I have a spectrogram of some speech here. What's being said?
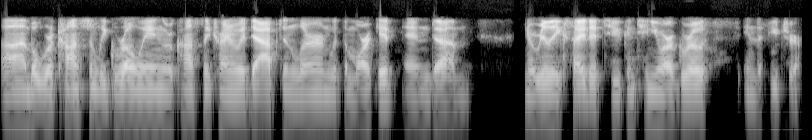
Um, but we're constantly growing. We're constantly trying to adapt and learn with the market, and um, you know, really excited to continue our growth in the future.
